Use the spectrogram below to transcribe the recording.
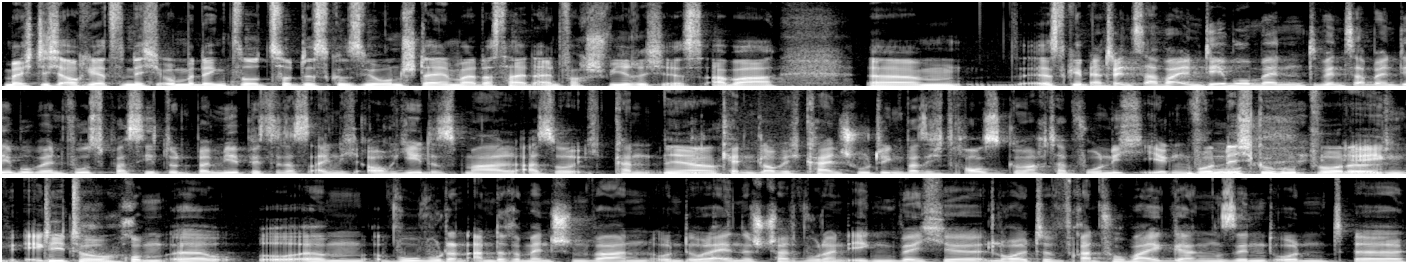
möchte ich auch jetzt nicht unbedingt so zur Diskussion stellen, weil das halt einfach schwierig ist. Aber ähm, es gibt. Ja, wenn es aber in dem Moment, wenn es aber in dem Moment, wo es passiert, und bei mir passiert das eigentlich auch jedes Mal, also ich kann, ja. kenne, glaube ich, kein Shooting, was ich draußen gemacht habe, wo nicht irgendwo. Wo nicht gehupt wurde, irgend, irgend, Tito. Rum, äh, ähm, wo, wo dann andere Menschen waren und oder in der Stadt, wo dann irgendwelche Leute dran vorbeigegangen sind und äh,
